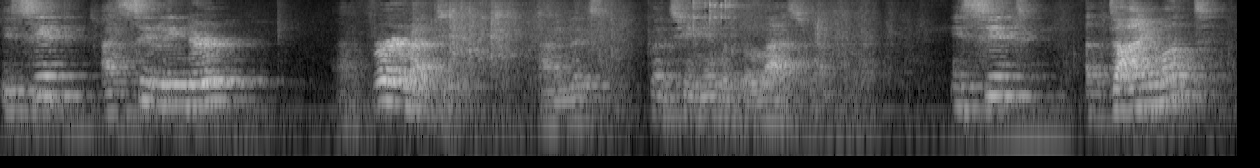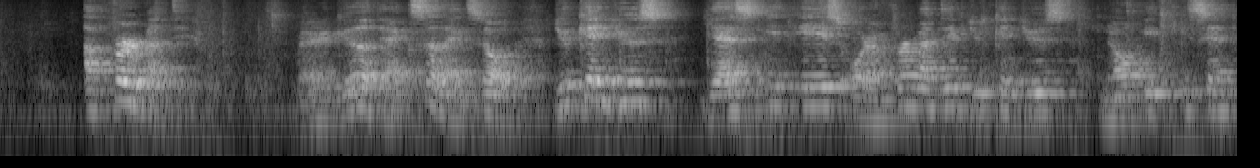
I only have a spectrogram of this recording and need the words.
Is it a cylinder? Affirmative. And let's continue with the last one. Is it a diamond? Affirmative. Very good, excellent. So you can use yes it is or affirmative. You can use no it isn't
